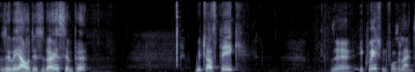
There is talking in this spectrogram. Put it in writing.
the way out is very simple. We just take the equation for the lines.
